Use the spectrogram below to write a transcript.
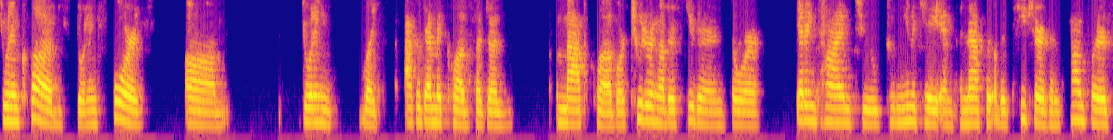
joining clubs, joining sports, um, joining like academic clubs such as math club or tutoring other students or getting time to communicate and connect with other teachers and counselors.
